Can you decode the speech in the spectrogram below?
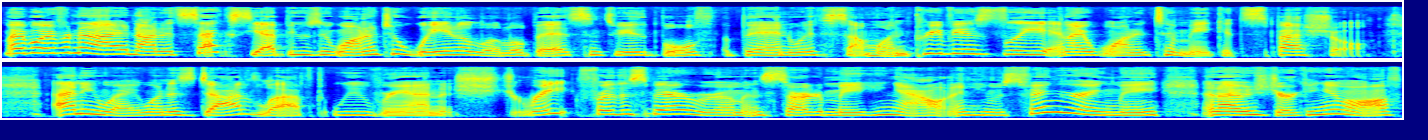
My boyfriend and I had not had sex yet because we wanted to wait a little bit since we had both been with someone previously and I wanted to make it special. Anyway, when his dad left, we ran straight for the spare room and started making out and he was fingering me and I was jerking him off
